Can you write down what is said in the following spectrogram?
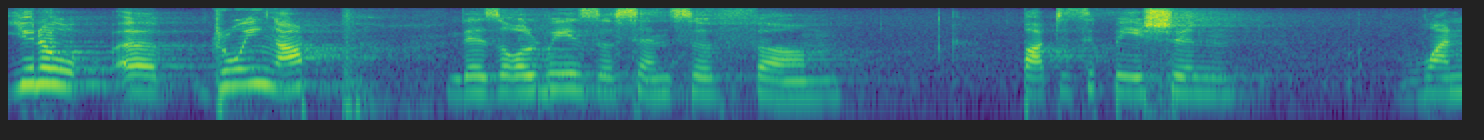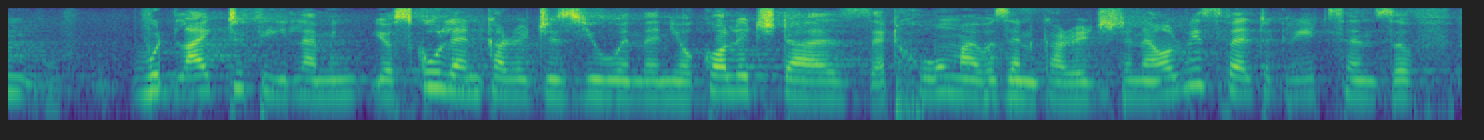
you know, uh, growing up, there's always a sense of um, participation one would like to feel. I mean, your school encourages you, and then your college does. At home, I was encouraged, and I always felt a great sense of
